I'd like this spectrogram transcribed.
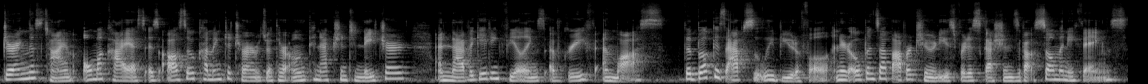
During this time, Omakayas is also coming to terms with her own connection to nature and navigating feelings of grief and loss. The book is absolutely beautiful, and it opens up opportunities for discussions about so many things.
